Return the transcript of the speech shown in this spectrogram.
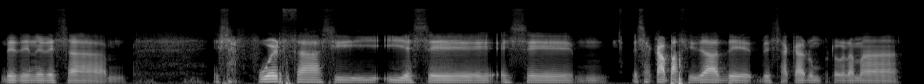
de tener esa esas fuerzas y, ese, mm, esa capacidad de, de sacar un programa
